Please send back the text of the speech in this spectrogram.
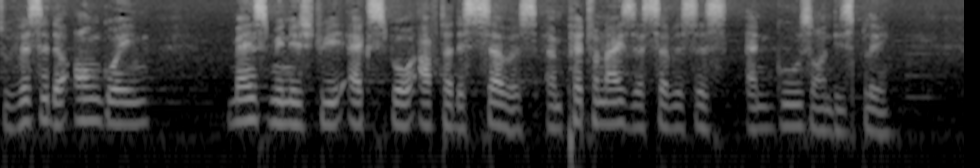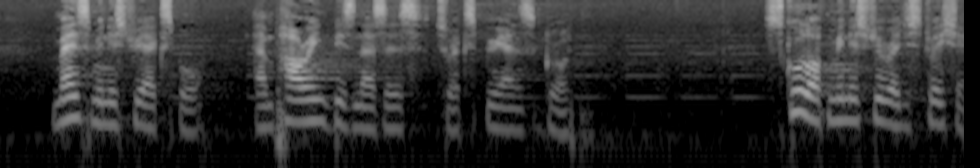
to visit the ongoing Men's Ministry Expo after the service and patronize the services and goods on display. Men's Ministry Expo, empowering businesses to experience growth. School of Ministry registration.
